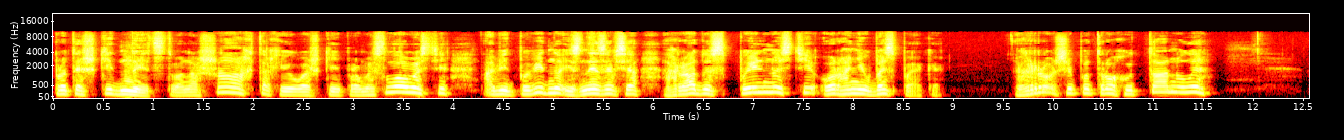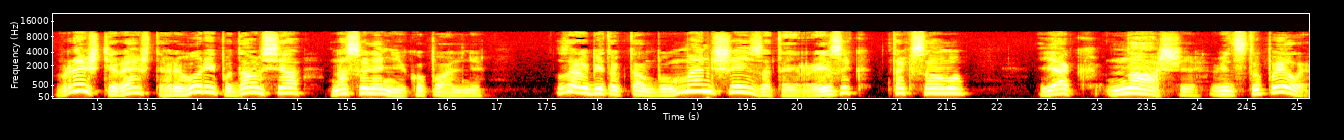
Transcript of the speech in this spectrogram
проти шкідництва на шахтах і у важкій промисловості, а відповідно і знизився градус пильності органів безпеки. Гроші потроху танули. Врешті-решт Григорій подався на соляні копальні. Заробіток там був менший, зате й ризик так само. Як наші відступили,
